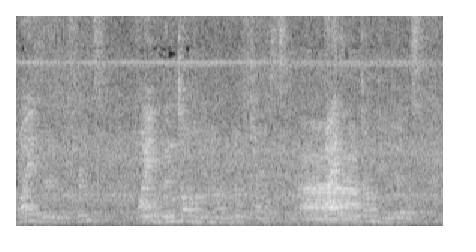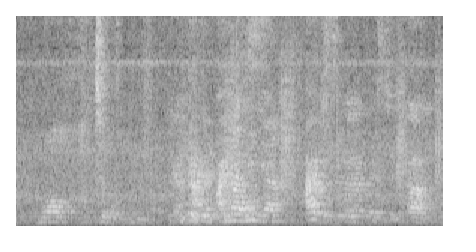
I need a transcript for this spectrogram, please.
why is there a difference? Why in Bentong, you know, you know the Chinese say, why the Ah. Bentong ginger is more hotter or something like that? Yeah, I, I You know what I mean? Yeah. I have a similar question. Um,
